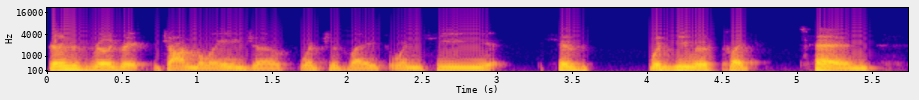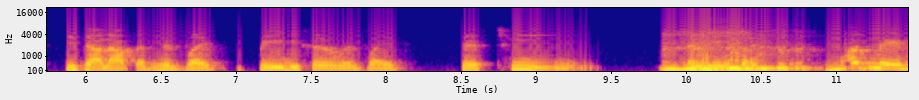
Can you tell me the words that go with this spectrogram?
there's this really great John Mulaney joke, which is like when he his when he was like ten, he found out that his like babysitter was like fifteen. Mm-hmm. And he was like, "What made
